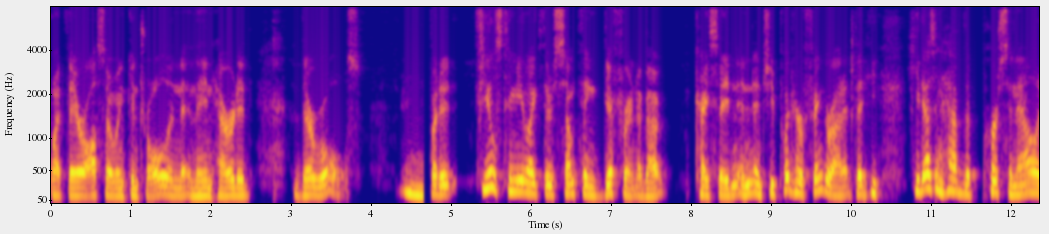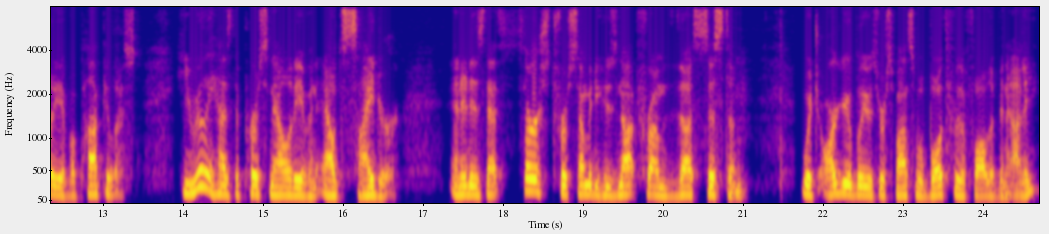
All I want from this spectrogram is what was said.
but they are also in control and, and they inherited their roles. But it feels to me like there's something different about Kais and, and she put her finger on it that he he doesn't have the personality of a populist. He really has the personality of an outsider. And it is that thirst for somebody who's not from the system, which arguably was responsible both for the fall of Ben Ali,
